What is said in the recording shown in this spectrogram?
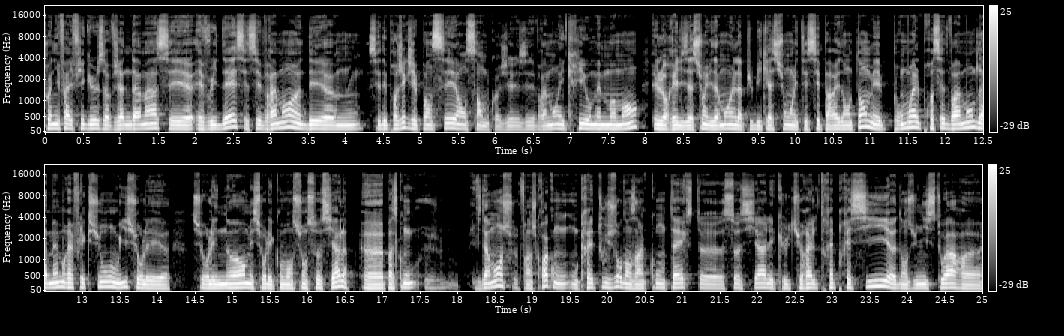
25 Figures of Jeanne Damas et euh, Everyday, c'est vraiment euh, des, c'est des projets que j'ai pensés ensemble. Quoi. J'ai vraiment écrit au même moment. Et leur réalisation, évidemment, et la publication ont été séparées dans le temps. Mais pour moi, elles procèdent vraiment de la même réflexion, oui, sur les, sur les normes et sur les conventions sociales. parce qu'on Évidemment, je, enfin, je crois qu'on crée toujours dans un contexte euh, social et culturel très précis, euh, dans une histoire euh,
